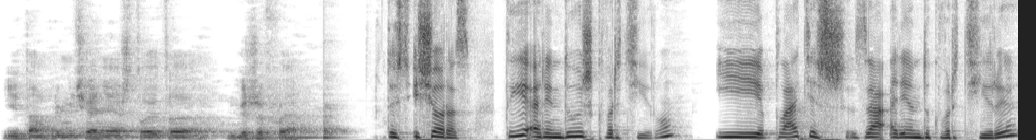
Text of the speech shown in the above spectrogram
и там примечание, что это ГЖФ. То есть, еще раз, ты арендуешь квартиру и платишь за аренду квартиры,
